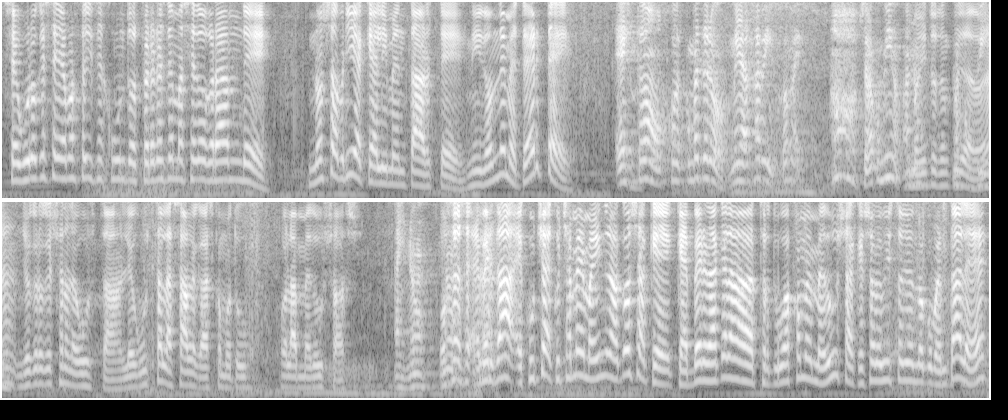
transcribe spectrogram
Seguro que seríamos felices juntos, pero eres demasiado grande. No sabría qué alimentarte, ni dónde meterte. Esto, joder, cómetelo. Mira, Javi, come. ¡Oh! Se lo ha comido. Ah, no, Hermanito, ten no cuidado, eh. Yo creo que eso no le gusta. Le gustan las algas como tú, o las medusas. Ay, no. O no. sea, es verdad, escucha, escúchame, hermanito, una cosa, que, que es verdad que las tortugas comen medusas, que eso lo he visto yo en documentales, eh.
